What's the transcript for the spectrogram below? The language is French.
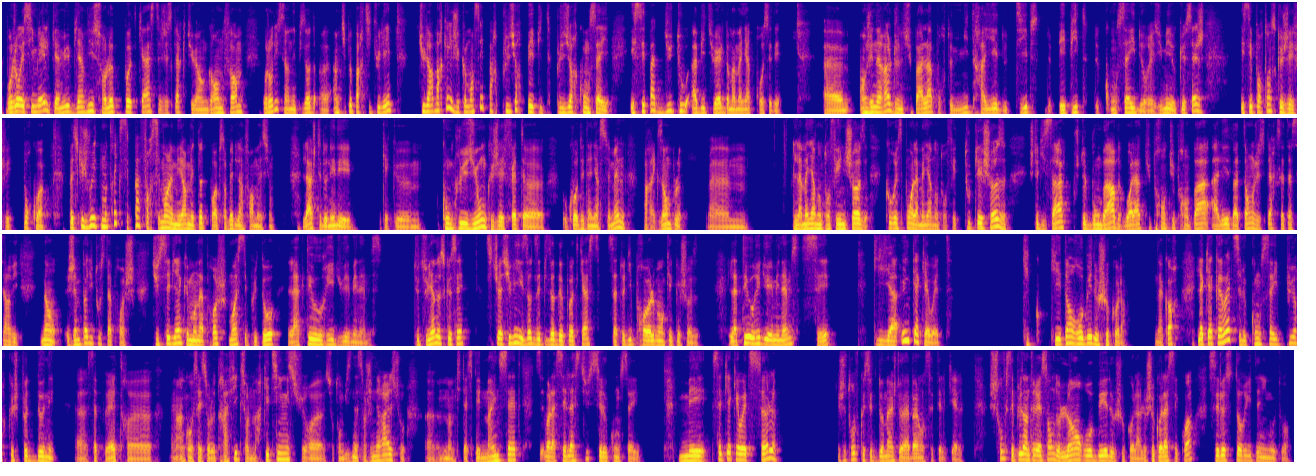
Bonjour, ici Maël Camus, bienvenue sur le podcast. J'espère que tu es en grande forme. Aujourd'hui, c'est un épisode euh, un petit peu particulier. Tu l'as remarqué, j'ai commencé par plusieurs pépites, plusieurs conseils, et c'est pas du tout habituel dans ma manière de procéder. Euh, en général, je ne suis pas là pour te mitrailler de tips, de pépites, de conseils, de résumés ou que sais-je. Et c'est pourtant ce que j'ai fait. Pourquoi? Parce que je voulais te montrer que ce n'est pas forcément la meilleure méthode pour absorber de l'information. Là, je t'ai donné des, quelques conclusions que j'ai faites euh, au cours des dernières semaines. Par exemple, euh, la manière dont on fait une chose correspond à la manière dont on fait toutes les choses. Je te dis ça, je te le bombarde. Voilà, tu prends, tu prends pas. Allez, va-t'en. J'espère que ça t'a servi. Non, j'aime pas du tout cette approche. Tu sais bien que mon approche, moi, c'est plutôt la théorie du M&M's. Tu te souviens de ce que c'est? Si tu as suivi les autres épisodes de podcast, ça te dit probablement quelque chose. La théorie du M&M's, c'est qu'il y a une cacahuète qui, qui est enrobée de chocolat. D'accord? La cacahuète, c'est le conseil pur que je peux te donner. Euh, ça peut être euh, un conseil sur le trafic, sur le marketing, sur, euh, sur ton business en général, sur un petit aspect mindset. Voilà, c'est l'astuce, c'est le conseil. Mais cette cacahuète seule, je trouve que c'est dommage de la balancer telle qu'elle. Je trouve que c'est plus intéressant de l'enrober de chocolat. Le chocolat, c'est quoi? C'est le storytelling autour.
